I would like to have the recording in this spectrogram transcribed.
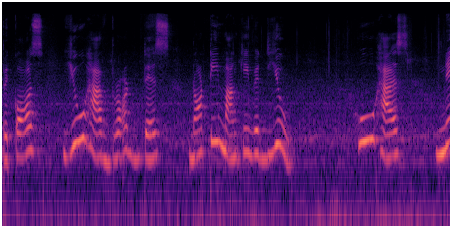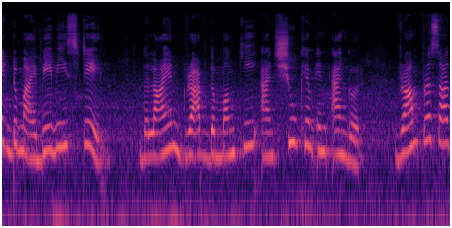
because you have brought this naughty monkey with you who has nicked my baby's tail. The lion grabbed the monkey and shook him in anger. Ramprasad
